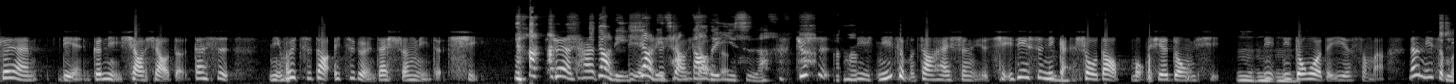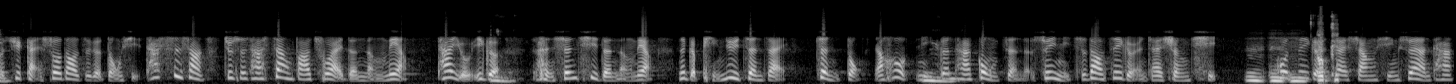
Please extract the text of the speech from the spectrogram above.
虽然脸跟你笑笑的，但是你会知道，哎，这个人在生你的气。虽然他笑里笑里藏刀的意思啊，就是 你你怎么知道他生你的气？一定是你感受到某些东西。嗯，你你懂我的意思吗？那你怎么去感受到这个东西？它事实上就是它散发出来的能量，它有一个很生气的能量，那个频率正在震动，然后你跟他共振了，所以你知道这个人在生气。嗯，或这个人在伤心，虽然他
